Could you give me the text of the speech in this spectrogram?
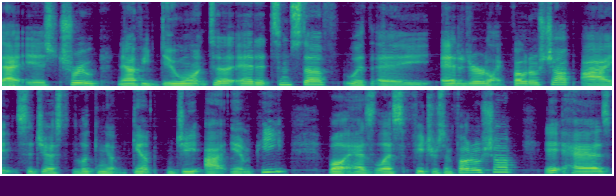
that is true. Now, if you do want to edit some stuff with a editor like Photoshop, I suggest looking up GIMP, G-I-M-P. While it has less features than Photoshop, it has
